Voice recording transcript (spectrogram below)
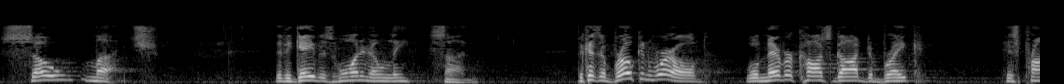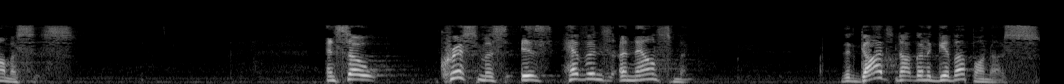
so much that He gave His one and only Son. Because a broken world will never cause God to break His promises. And so Christmas is heaven's announcement that God's not going to give up on us.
